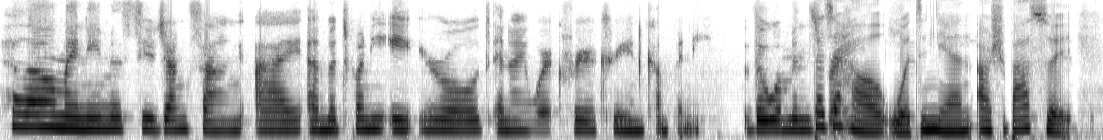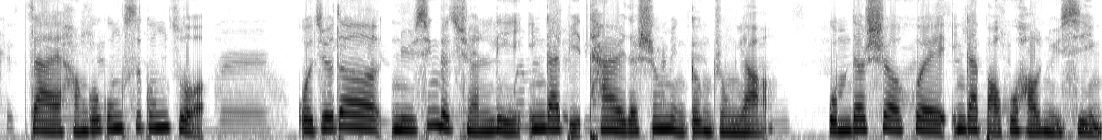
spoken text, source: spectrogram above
Hello, my name is Su Jung Sung. I am a 28 year old and I work for a Korean company. The woman's 大家好，我今年二十八岁，在韩国公司工作。我觉得女性的权利应该比胎儿的生命更重要。我们的社会应该保护好女性，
